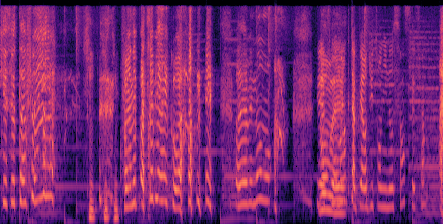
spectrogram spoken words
Qu'est-ce que t'as fait? Enfin, on n'est pas très bien, quoi. On est... Ouais, mais non, non. Et à Bon, ce bah, moment que t'as perdu ton innocence, c'est ça?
